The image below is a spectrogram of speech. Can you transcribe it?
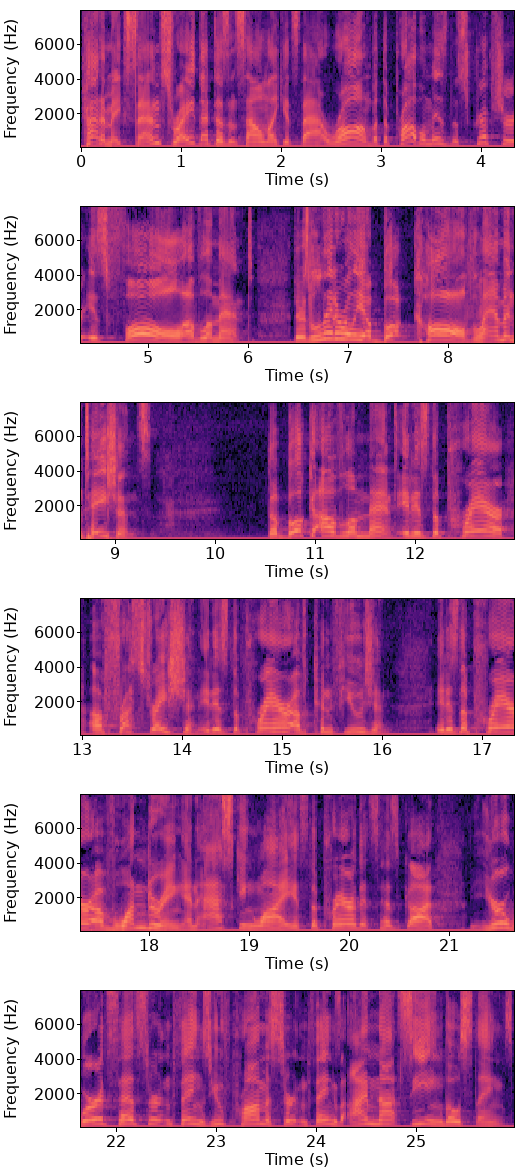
kind of makes sense, right? That doesn't sound like it's that wrong, but the problem is the scripture is full of lament. There's literally a book called Lamentations. The book of lament. It is the prayer of frustration. It is the prayer of confusion. It is the prayer of wondering and asking why. It's the prayer that says, God, your word says certain things. You've promised certain things. I'm not seeing those things.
